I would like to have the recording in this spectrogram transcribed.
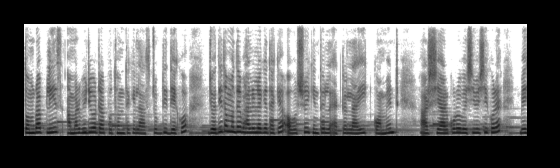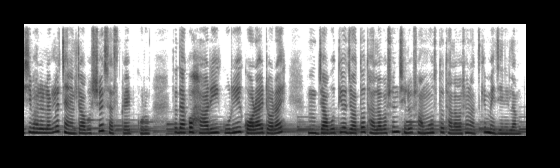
তোমরা প্লিজ আমার ভিডিওটা প্রথম থেকে লাস্ট অবধি দেখো। যদি তোমাদের ভালো লেগে থাকে, অবশ্যই কিন্তু একটা লাইক কমেন্ট আর শেয়ার করো বেশি বেশি করে। বেশি ভালো লাগলে চ্যানেলটা অবশ্যই সাবস্ক্রাইব করো। তো দেখো, হাঁড়ি, কুড়ি, কড়াই, টড়াই যাবতীয় যত থালা বাসন ছিল, সমস্ত থালা বাসন আজকে মেজে নিলাম।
